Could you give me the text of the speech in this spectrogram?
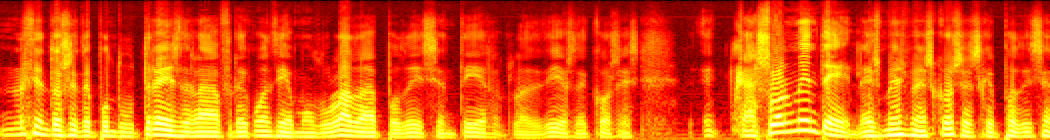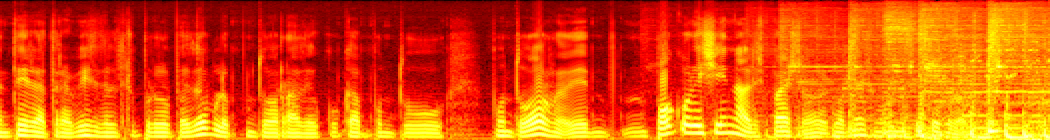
en el 107.3 de la frecuencia modulada podéis sentir la de Dios de cosas. Eh, casualmente las mismas cosas que podéis sentir a través del www.radiocuca.org eh, poco originales para eso es lo mismo que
